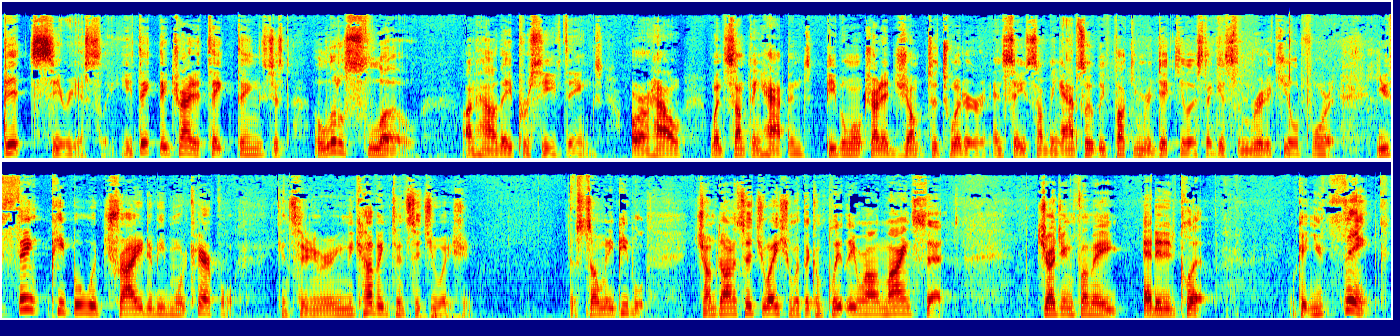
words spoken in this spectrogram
bit seriously. You think they try to take things just a little slow on how they perceive things, or how when something happens, people won't try to jump to Twitter and say something absolutely fucking ridiculous that gets them ridiculed for it. You think people would try to be more careful, considering the Covington situation. There's so many people jumped on a situation with a completely wrong mindset, judging from a edited clip. Okay, you think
